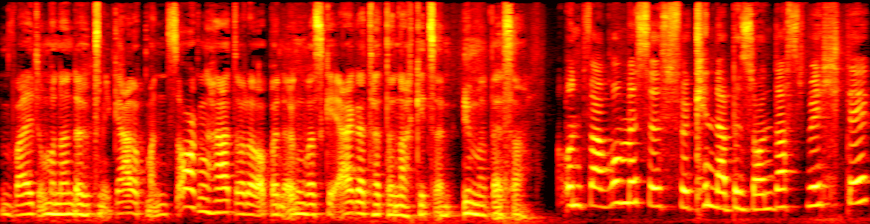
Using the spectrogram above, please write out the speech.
im Wald umeinander hüpft. Egal, ob man Sorgen hat oder ob man irgendwas geärgert hat, danach geht's einem immer besser. Und warum ist es für Kinder besonders wichtig?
